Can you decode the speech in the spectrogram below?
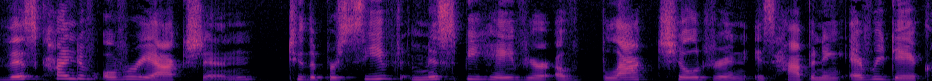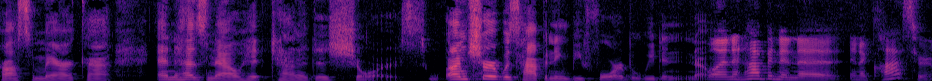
this kind of overreaction to the perceived misbehavior of black children is happening every day across America and has now hit Canada's shores. I'm sure it was happening before, but we didn't know. Well, and it happened in a in a classroom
